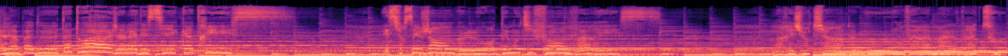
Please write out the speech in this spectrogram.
Elle n'a pas de tatouage, elle a des cicatrices. Et sur ses jambes lourdes, des motifs en. Ma région tient debout, envers et malgré tout.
